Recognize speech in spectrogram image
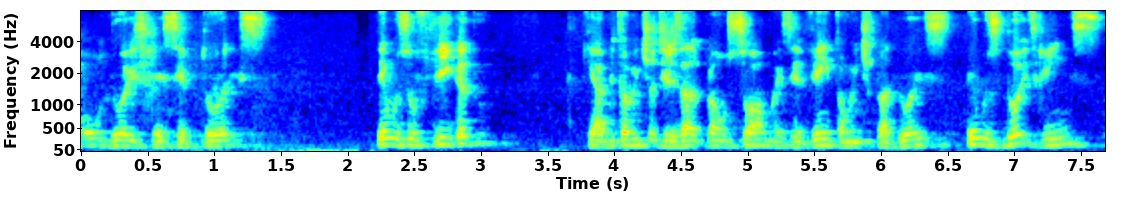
ou dois receptores. Temos o fígado, que é habitualmente utilizado para um só, mas eventualmente para dois. Temos dois rins,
